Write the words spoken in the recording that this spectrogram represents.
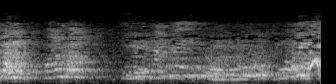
Hãy subscribe cho kênh Ghiền Mì Gõ Để không bỏ lỡ những video hấp dẫn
